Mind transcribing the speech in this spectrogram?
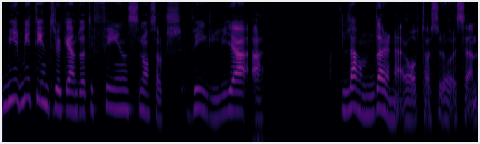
mitt intryck är ändå att det finns någon sorts vilja att, att landa den här avtalsrörelsen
